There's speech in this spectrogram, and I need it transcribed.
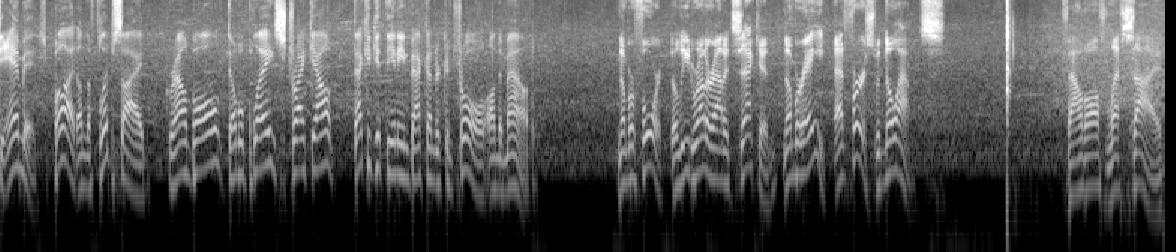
damage. But on the flip side, ground ball, double play, strikeout, that could get the inning back under control on the mound. Number four, the lead runner out at second. Number eight at first with no outs. Fouled off left side.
